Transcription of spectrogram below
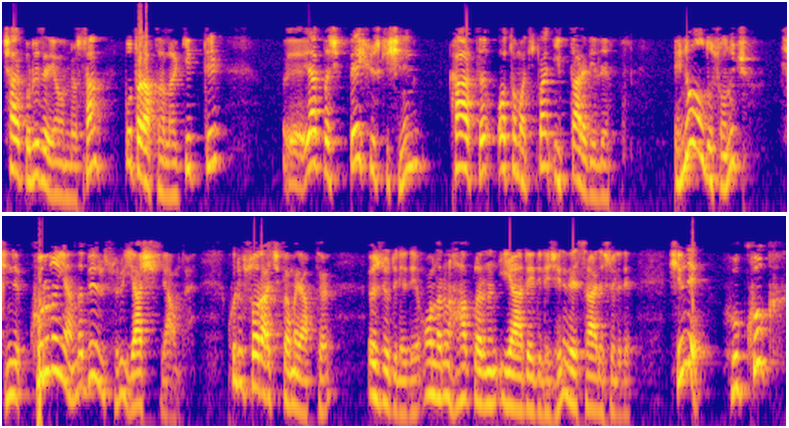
Çaykur Rize yanılmıyorsam bu taraftarlar gitti. Yaklaşık 500 kişinin kartı otomatikman iptal edildi. E ne oldu sonuç? Şimdi kurunun yanında bir sürü yaş yandı. Kulüp sonra açıklama yaptı özür diledi. Onların haklarının iade edileceğini vesaire söyledi. Şimdi hukuk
